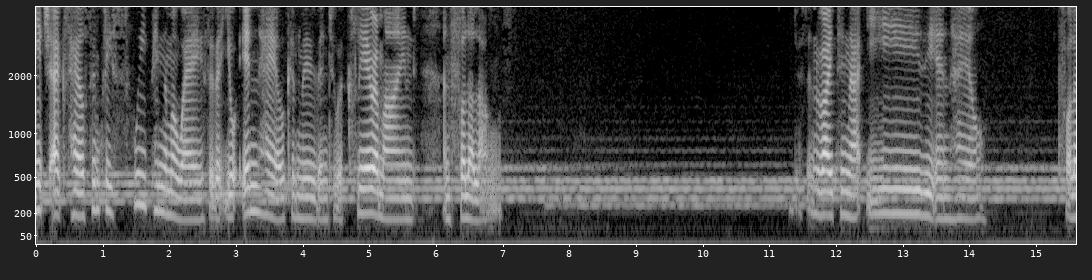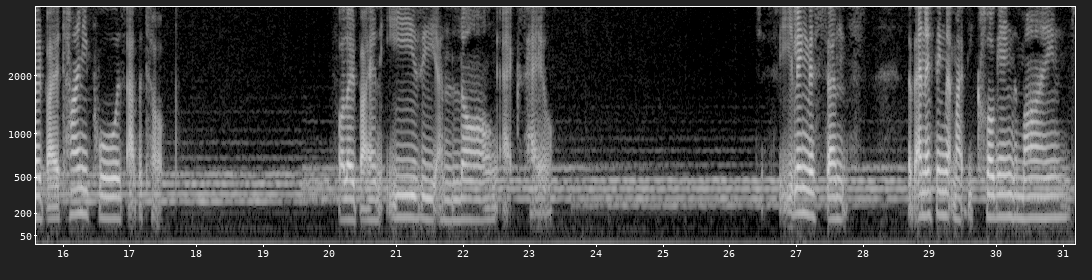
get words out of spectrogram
each exhale, simply sweeping them away so that your inhale can move into a clearer mind and fuller lungs. Just inviting that easy inhale, followed by a tiny pause at the top, followed by an easy and long exhale. Just feeling this sense of anything that might be clogging the mind.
